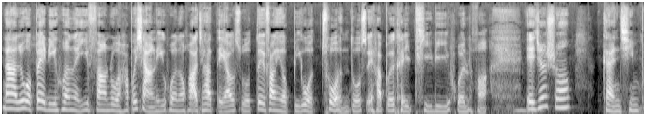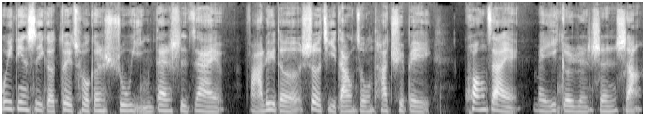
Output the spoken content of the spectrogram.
那如果被离婚的一方，如果他不想离婚的话，就他得要说对方有比我错很多，所以他不会可以提离婚哈。也就是说，感情不一定是一个对错跟输赢，但是在法律的设计当中，它却被。框在每一个人身上，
